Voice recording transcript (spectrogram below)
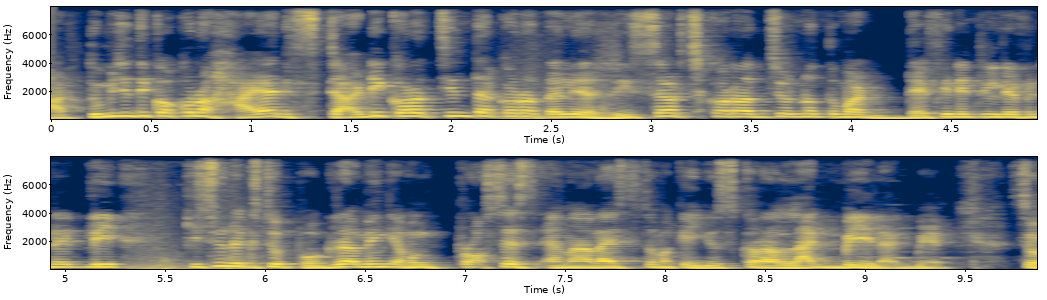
আর তুমি যদি কখনো হায়ার স্টাডি করার চিন্তা করো, তাহলে রিসার্চ করার জন্য তোমার ডেফিনেটলি ডেফিনেটলি কিছু না কিছু প্রোগ্রামিং এবং প্রসেস অ্যানালাইজ তোমাকে ইউজ করা লাগবেই লাগবে। সো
